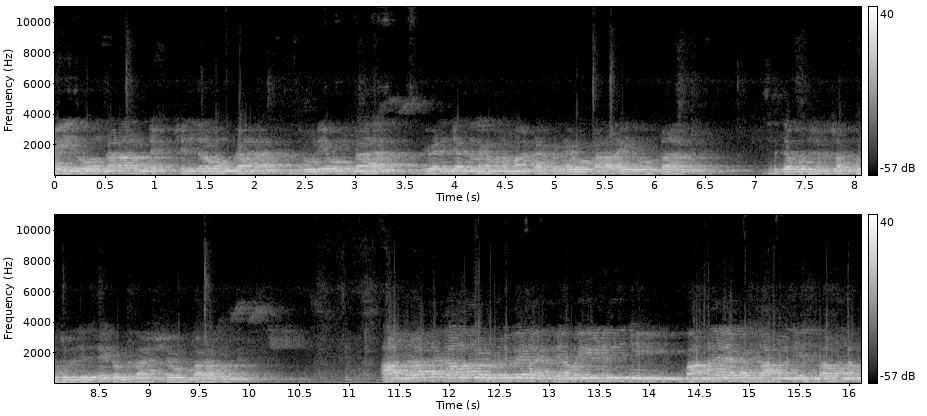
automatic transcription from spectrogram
ఐదు ఓంకారాలు ఉంటాయి. చంద్ర ఓంకార సూర్య ఓంకార ఇవన్నీ జనరల్గా మనం మాట్లాడుకునే ఓంకారాలు ఐదు ఓంకారాలు ఉన్నాయి సిద్ధ పురుషులు సత్పురుషులు చేసే రెండు రాష్ట్రీయ ఓంకారాలు ఉన్నాయి ఆ తర్వాత కాలంలో రెండు వేల ఇరవై ఏడు నుంచి మహాయాగ స్థాపన చేస్తా ఉన్నాం.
